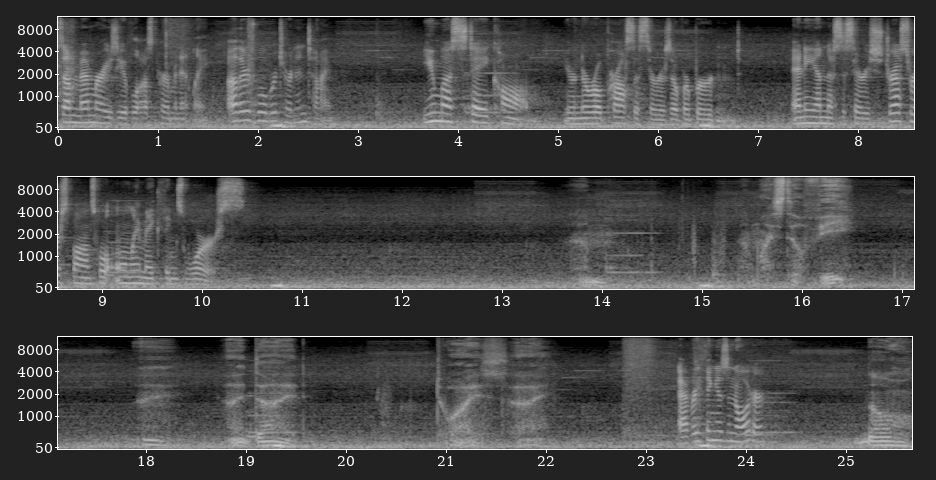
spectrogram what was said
Some memories you have lost permanently, others will return in time. You must stay calm. Your neural processor is overburdened. Any unnecessary stress response will only make things worse. Am I still V? I, I died. Twice, I... Everything is in order. No.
